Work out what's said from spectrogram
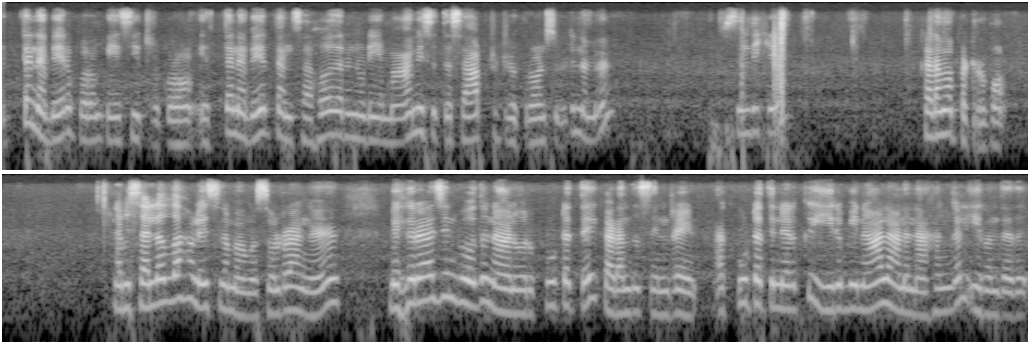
எத்தனை பேர் புறம் பேசிகிட்டு இருக்கிறோம் எத்தனை பேர் தன் சகோதரனுடைய மாமிசத்தை சாப்பிட்டுட்டு இருக்கிறோன்னு சொல்லிட்டு நம்ம சிந்திக்க கடமைப்பட்டிருக்கோம். நபி சல்லாஹ் அலிஸ்லாம் அவங்க சொல்கிறாங்க மெஹராஜின் போது நான் ஒரு கூட்டத்தை கடந்து சென்றேன். அக்கூட்டத்தினருக்கு இரும்பினால் ஆன நகங்கள் இருந்தது.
